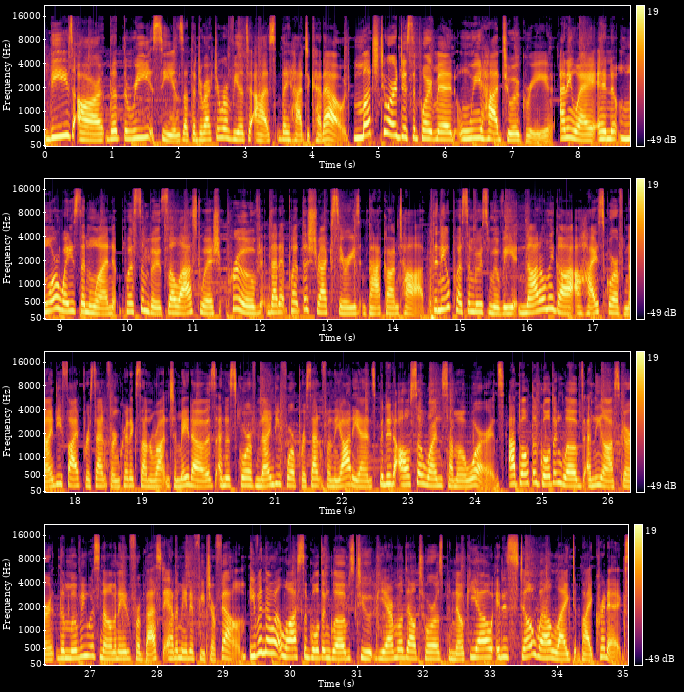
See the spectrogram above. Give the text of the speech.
These are the three scenes that the director revealed to us they had to cut out. Much to our disappointment, we had to agree. Anyway, in more ways than one, Puss in Boots The Last Wish proved that it put the Shrek series back on top. The new Puss in Boots movie not only got a high score of 95% from critics on Rotten Tomatoes and a score of 94% from the audience, but it also won some awards. At both the Golden Globes and the Oscar, the movie was nominated for Best Animated Feature Film. Even though it lost the Golden Globes to Guillermo del Toro's Pinocchio, it is still well liked by critics.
